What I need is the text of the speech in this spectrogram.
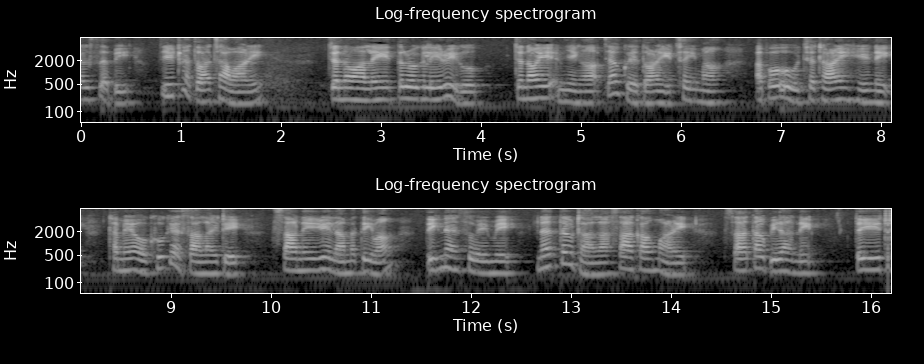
နှုတ်ဆက်ပြီးပြေးထွက်သွားကြပါတယ်ကျွန်တော်ကလည်းသူတို့ကလေးတွေကိုကျွန်တော်ရဲ့အမြင်ကပျောက်ကွယ်သွားတဲ့အချိန်မှာအဖိုးအိုချက်ထားတဲ့ဟင်းနဲ့ထမင်းကိုခူးခက်စားလိုက်တဲ့စာနေရွေလားမသိပါတီးနှံဆိုပေမဲ့နတ်တုတ်တာလားစားကောင်းပါတဲ့စားတောက်ပြီးတာနဲ့တရေတ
